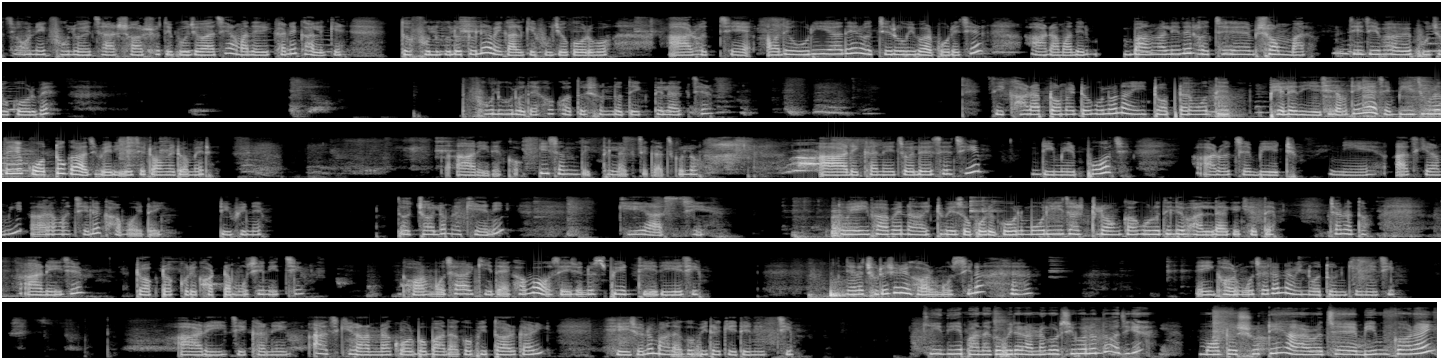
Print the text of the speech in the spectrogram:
গাছে অনেক ফুল হয়েছে আর সরস্বতী পুজো আছে আমাদের এখানে কালকে। তো ফুলগুলো তুলে আমি কালকে পুজো করব। আর হচ্ছে আমাদের উড়িয়াদের হচ্ছে রবিবার পড়েছে আর আমাদের বাঙালিদের হচ্ছে সোমবার। যে যেভাবে পুজো করবে। ফুলগুলো দেখো কত সুন্দর দেখতে লাগছে। সেই খারাপ টমেটোগুলো না এই টবটার মধ্যে ফেলে দিয়েছিলাম, ঠিক আছে? বীজগুলো থেকে কত গাছ বেরিয়েছে টমেটোমের? আর এই দেখো, কি সুন্দর দেখতে লাগছে গাছগুলো। আর এখানে চলে এসেছি ডিমের পোচ আর হচ্ছে বিট নিয়ে। আজকে আমি আর আমার ছেলে খাব এটাই টিফিনে। তো চলো আমরা খেয়ে নিই। খেয়ে আসছি। তো এইভাবে না, একটু বেশ ওপরে গোলমরিচ আর একটু লঙ্কা গুঁড়ো দিলে ভালো লাগে খেতে। জানো তো? আর এই যে টক টক করে ঘরটা মুছে নিচ্ছি। ঘর মোছা আর কি দেখাবো? সেই জন্য স্পিড দিয়ে দিয়েছি। যেন ছুটে ছুটে ঘর মুছছি না? এই ঘর মোছাটা না আমি নতুন কিনেছি। আর এই যেখানে আজকে রান্না করব বাঁধাকপির তরকারি, সেই জন্য বাঁধাকপিটা কেটে নিচ্ছি। কি দিয়ে বাঁধাকপিটা রান্না করছি বলো তো আজকে? মটরশুঁটি আর হচ্ছে বিম কড়াই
